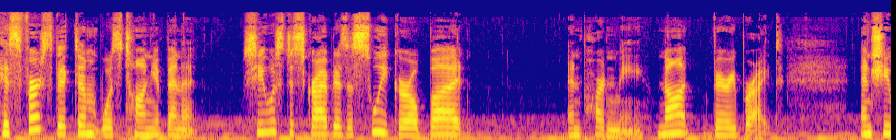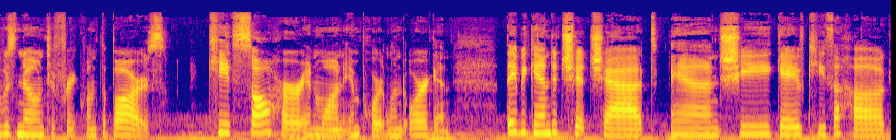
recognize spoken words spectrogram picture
His first victim was Taunja Bennett. She was described as a sweet girl, but, and pardon me, not very bright and she was known to frequent the bars. Keith saw her in one in Portland, Oregon. They began to chit chat, and she gave Keith a hug,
